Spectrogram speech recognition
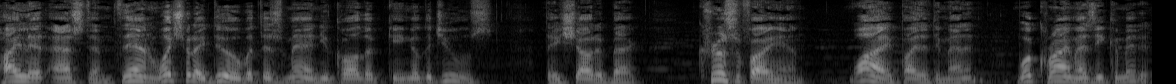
Pilate asked him, Then what should I do with this man you call the king of the Jews? They shouted back, Crucify him! Why? Pilate demanded. What crime has he committed?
